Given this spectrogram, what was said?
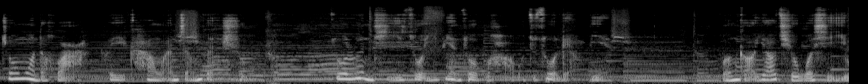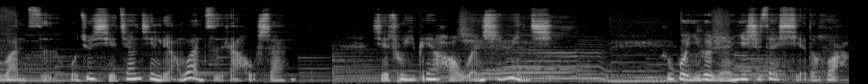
周末的话可以看完整本书。做论题做一遍做不好，我就做两遍。文稿要求我写一万字，我就写将近两万字，然后删。写出一篇好文是运气。如果一个人一直在写的话，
